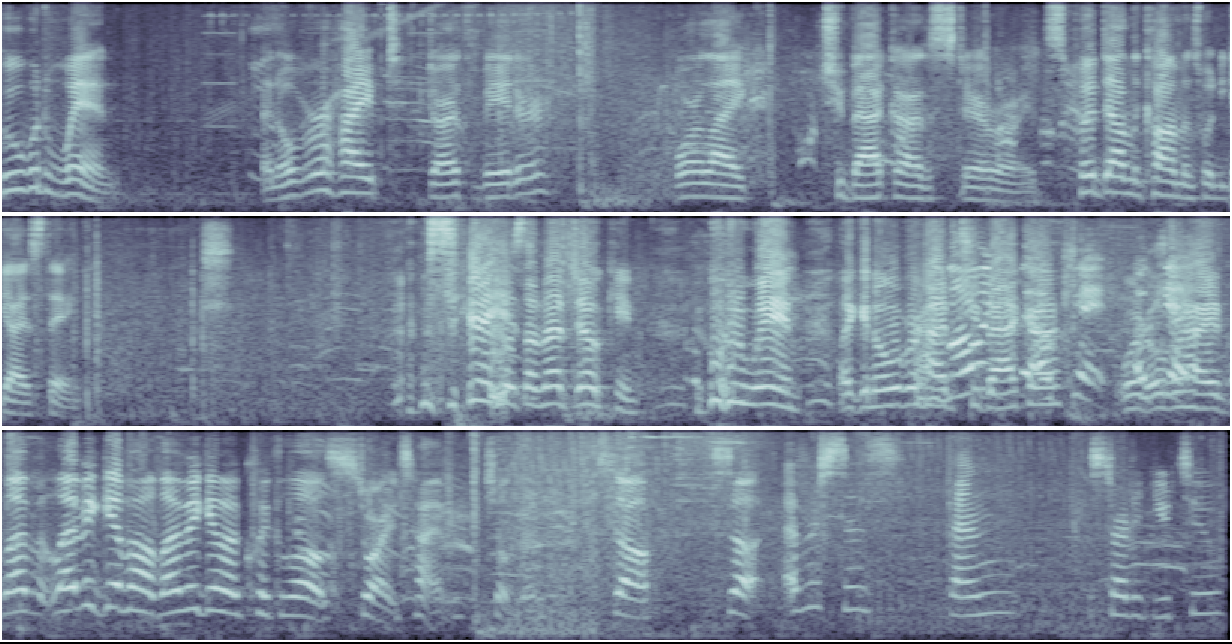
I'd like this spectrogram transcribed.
who would win? An overhyped Darth Vader or like Chewbacca on steroids? Put down the comments what you guys think. I'm serious, I'm not joking. Who would win? Like an overhyped You've always- Chewbacca Okay, or an okay. overhyped Let, let me give a let me give a quick little story time, children. So, so ever since Ben started YouTube,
